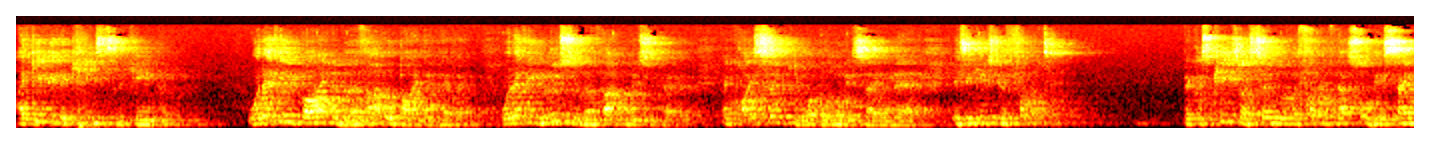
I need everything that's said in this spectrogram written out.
I give you the keys to the kingdom. Whatever you bind on earth, I will bind in heaven. Whatever you loose on earth, I will loose in heaven. And quite simply, what the Lord is saying there is He gives you authority. Because keys are a symbol of authority, that's all. He's saying,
